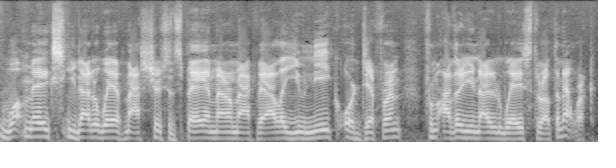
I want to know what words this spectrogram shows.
What makes United Way of Massachusetts Bay and Merrimack Valley unique or different from other United Ways throughout the network?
